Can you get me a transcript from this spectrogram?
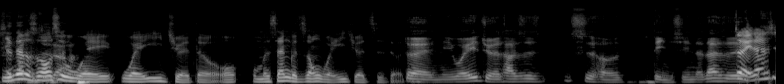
你那个时候是唯唯一觉得我我们三个之中唯一觉得值得的。，对你唯一觉得他是适合顶薪的，但是对，但是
